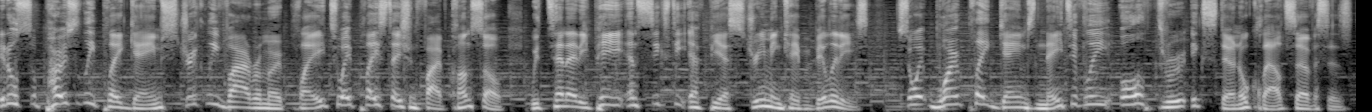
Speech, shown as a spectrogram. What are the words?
It'll supposedly play games strictly via remote play to a PlayStation 5 console with 1080p and 60 FPS streaming capabilities, so it won't play games natively or through external cloud services.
